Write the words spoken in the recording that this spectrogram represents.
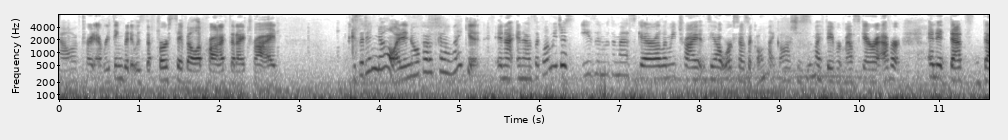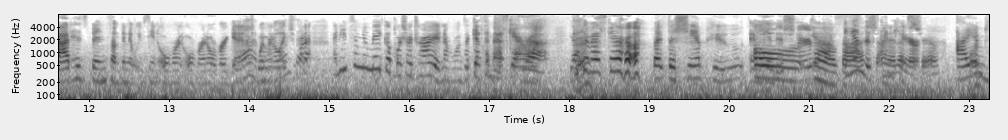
now I've tried everything, but it was the first Sei Bella product that I tried because I didn't know. I didn't know if I was gonna like it, and I and I was like, let me just ease in with the mascara. Let me try it and see how it works. And I was like, oh my gosh, this is my favorite mascara ever. And it that's that has been something that we've seen over and over and over again. Yeah, Women are like, everyone "Shana, I need some new makeup. What should I try? And everyone's like, get the mascara. Get Okay. the mascara. But the shampoo and Oh, conditioners Oh gosh, and the I know that's skincare, true. I What am in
